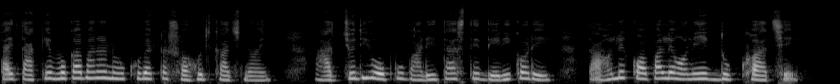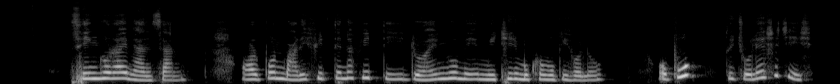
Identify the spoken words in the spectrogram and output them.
তাই তাকে বোকা বানানো খুব একটা সহজ কাজ নয়। আজ যদি অপু বাড়িতে আসতে দেরি করে, তাহলে কপালে অনেক দুঃখ আছে। সিংহরায় ম্যানসান অর্পণ বাড়ি ফিরতে না ফিরতেই ড্রয়িং রুমে মিঠির মুখোমুখি হলো। অপু, তুই চলে এসেছিস?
